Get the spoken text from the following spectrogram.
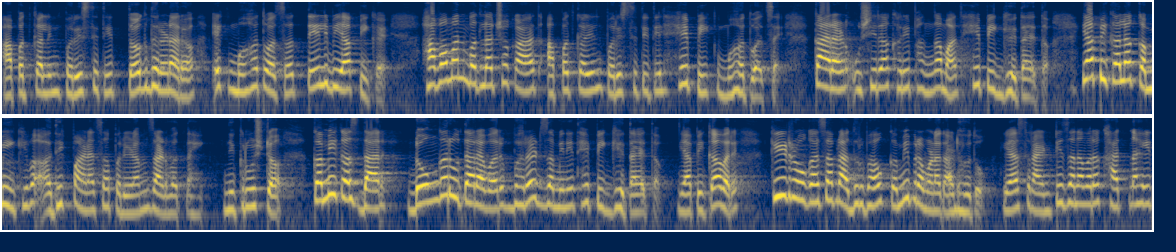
आपत्कालीन परिस्थितीत तग धरणारं एक महत्त्वाचं तेलबिया पीक आहे. हवामान बदलाच्या काळात आपत्कालीन परिस्थितीतील हे पीक महत्त्वाचं आहे. कारण उशिरा खरीप हंगामात हे पीक घेता येतं. या पिकाला कमी किंवा अधिक पाण्याचा परिणाम जाणवत नाही. निकृष्ट कमी कसदार डोंगर उतारावर भरट जमिनीत हे पीक घेता येतं. या पिकावर कीड रोगाचा प्रादुर्भाव कमी प्रमाणात आढळतो. यास रानटी जनावरं खात नाहीत.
